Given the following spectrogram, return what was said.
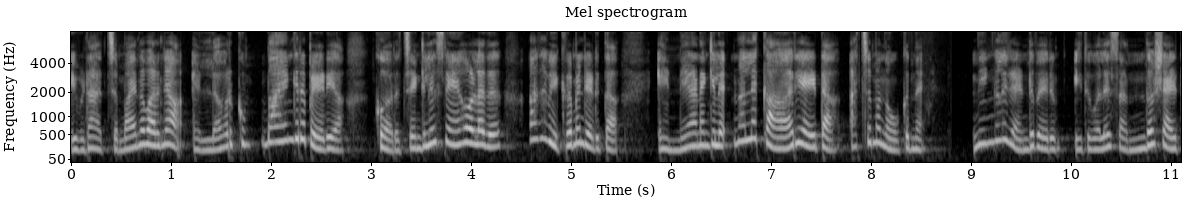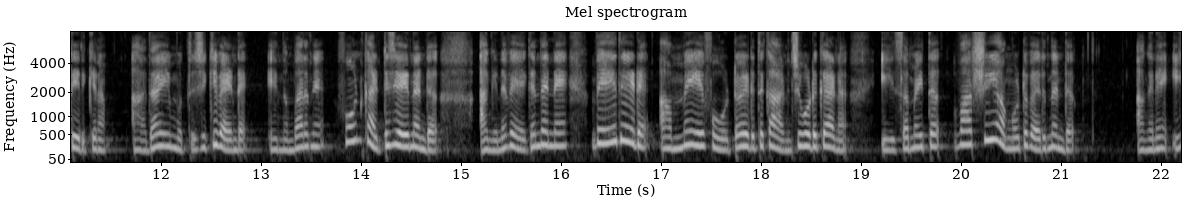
ഇവിടെ അച്ഛമ്മ എന്ന് പറഞ്ഞാൽ എല്ലാവർക്കും ഭയങ്കര പേടിയാ. കുറച്ചെങ്കിലും സ്നേഹമുള്ളത് അത് വിക്രമിന്റെ അടുത്താ എന്നെയാണെങ്കിൽ നല്ല കാര്യമായിട്ടാ അച്ഛമ്മ നോക്കുന്നേ. നിങ്ങൾ രണ്ടുപേരും ഇതുപോലെ സന്തോഷമായിട്ട് ഇരിക്കണം അതാ ഈ മുത്തശ്ശിക്ക് വേണ്ടേ എന്നും പറഞ്ഞ് ഫോൺ കട്ട് ചെയ്യുന്നുണ്ട്. അങ്ങനെ വേഗം തന്നെ വേദയുടെ അമ്മയെ ഫോട്ടോ എടുത്ത് കാണിച്ചു കൊടുക്കുകയാണ് ഈ സമയത്ത് വർഷയും അങ്ങോട്ട് വരുന്നുണ്ട്. അങ്ങനെ ഈ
